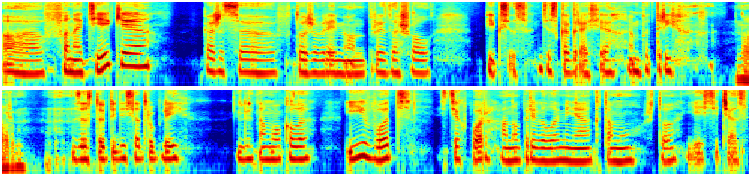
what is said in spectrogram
а, в фонотеке. Кажется, в то же время он произошел. Pixies, дискография MP3 Норм. за 150 рублей или там около. И вот с тех пор оно привело меня к тому, что есть сейчас.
